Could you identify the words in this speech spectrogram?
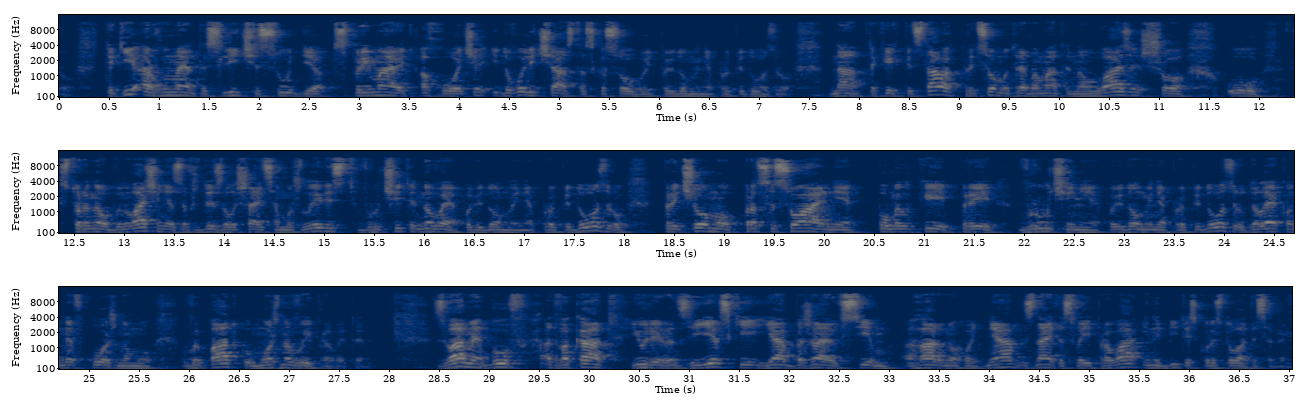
підозру. Такі аргументи слідчі судді сприймають охоче і доволі часто скасовують повідомлення про підозру на таких підставах. При цьому треба мати на увазі, що у сторони обвинувачення завжди залишається можливість вручити нове повідомлення про підозру. Причому процесуальні помилки при врученні повідомлення про підозру далеко не в кожному випадку можна виправити. З вами був адвокат Юрій Радзієвський. Я бажаю всім гарного дня. Знайте свої права і не бійтесь користуватися ними.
